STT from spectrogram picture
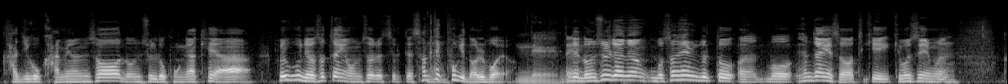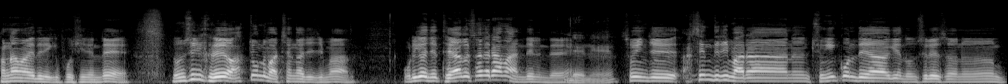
가지고 가면서 논술도 공략해야 결국은 여섯 장의 원서를 쓸 때 선택폭이 넓어요. 네. 근데 논술 전형 뭐 선생님들도 어, 뭐 현장에서 특히 기본 선생님은 음. 강남 아이들이 이렇게 보시는데 논술이 그래요 학종도 마찬가지지만 우리가 이제 대학을 서열하면 안 되는데 네네. 소위 이제 학생들이 말하는 중위권 대학의 논술에서는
